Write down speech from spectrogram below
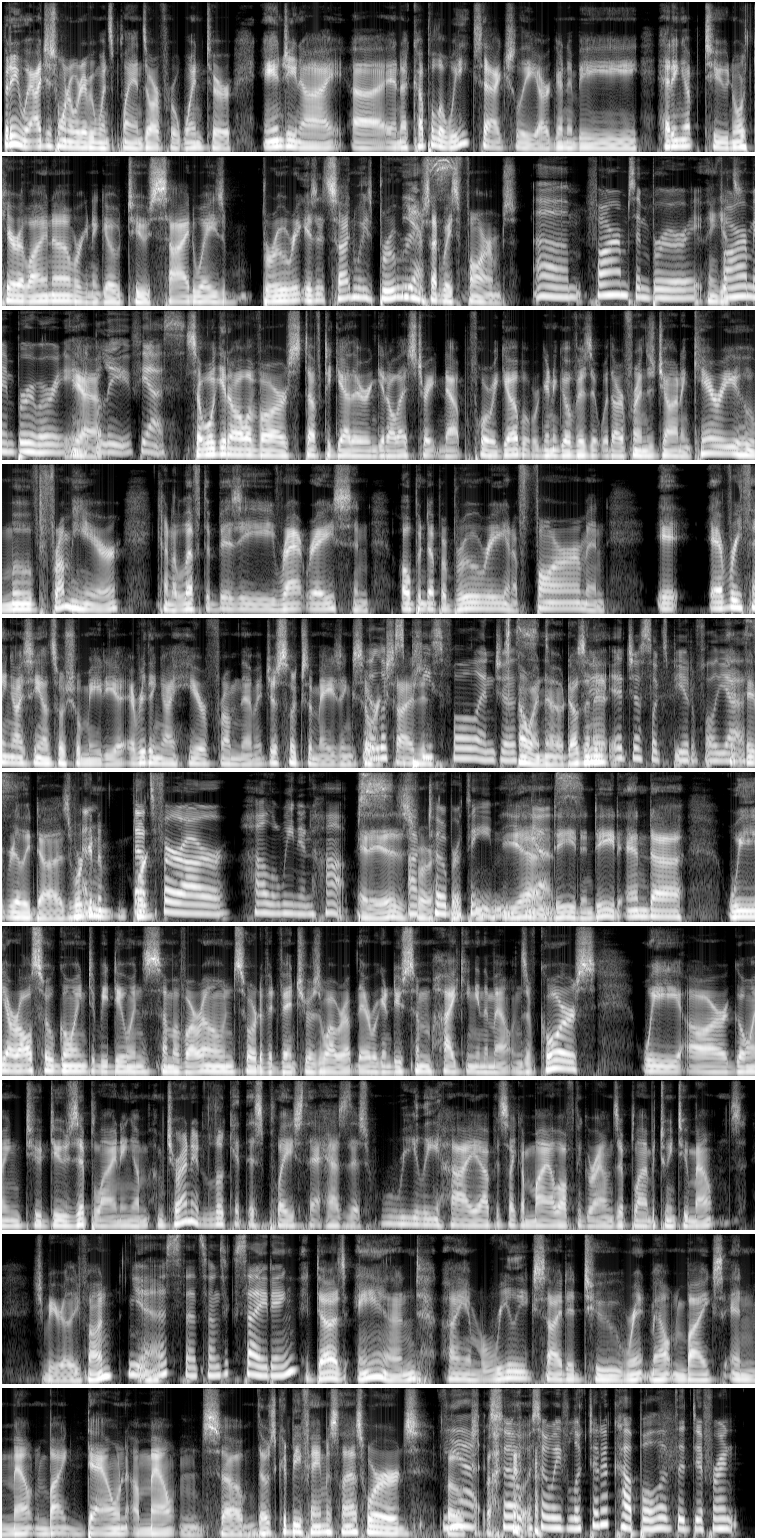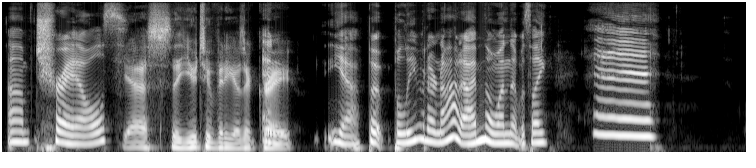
but anyway, I just wonder what everyone's plans are for winter. Angie and I, uh, in a couple of weeks, actually, are going to be heading up to North Carolina. We're going to go to Sideways Brewery. Is it Sideways Brewery or Sideways Farms? Um, farms and brewery, farm and brewery. Yeah. I believe. Yes. So we'll get all of our stuff together and get all that straightened out before we go. But we're going to go visit with our friends John and Carrie, who moved from here, kind of left the busy rat race and opened up a brewery and a farm. And it everything I see on social media, everything I hear from them, it just looks amazing. So it looks excited. peaceful and just. Oh, I know, doesn't it? It, it just looks beautiful. Yes. It really does. We're And gonna. we're- That's for our Halloween and hops. It is for- October theme. Yeah, Yes. indeed, indeed. And uh, we are also going to be doing some of our own sort of adventures while we're up there. We're going to do some hiking in the mountains, of course. We are going to do zip lining. I'm, I'm trying to look at this place that has this really high up. It's like a mile off the ground zip line between two mountains. Should be really fun. Yes, that sounds exciting. It does. And I am really excited to rent mountain bikes and mountain bike down a mountain. So those could be famous last words, folks. Yeah. So so we've looked at a couple of the different um, trails. Yes, the YouTube videos are great. Yeah, but believe it or not, I'm the one that was like, eh,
